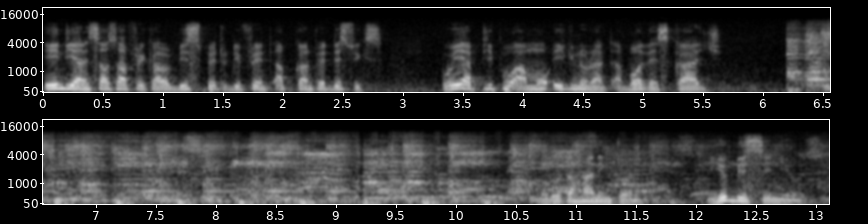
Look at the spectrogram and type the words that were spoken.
India and South Africa will be spread to different upcountry districts where people are more ignorant about the scourge. Muruta Hannington, UBC News.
